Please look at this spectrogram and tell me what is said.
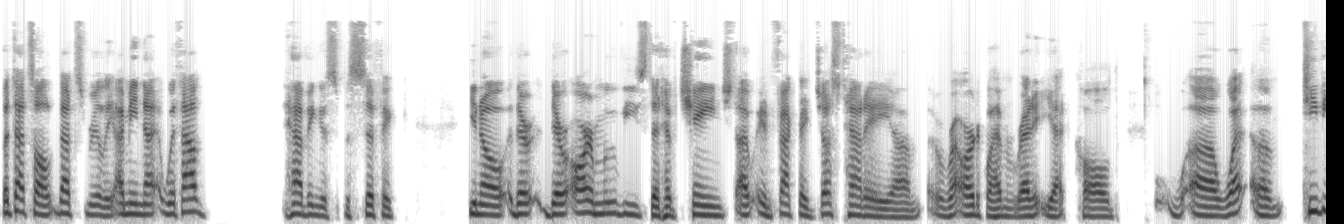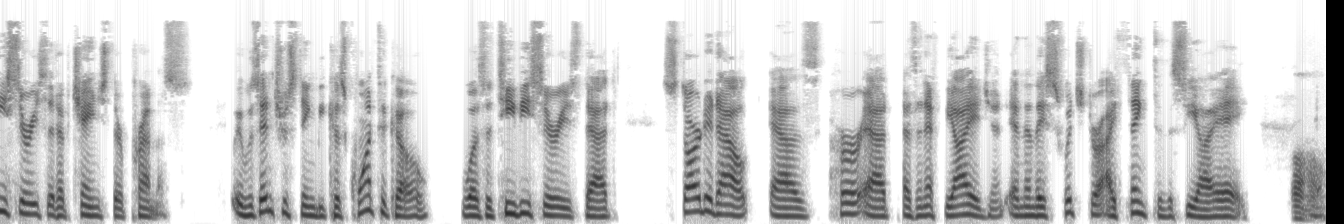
but that's all, that's really, I mean, uh, without having a specific, you know, there, there are movies that have changed. I, in fact, I just had a, um, article, I haven't read it yet called, uh, what, um, TV series that have changed their premise. It was interesting because Quantico was a TV series that started out as her at, as an FBI agent and then they switched her, I think, to the CIA. Uh-huh.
